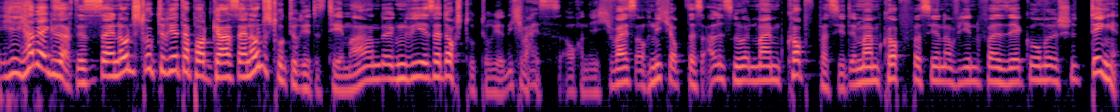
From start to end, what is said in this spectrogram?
Ich habe ja gesagt, es ist ein unstrukturierter Podcast, ein unstrukturiertes Thema und irgendwie ist er doch strukturiert. Ich weiß es auch nicht. Ich weiß auch nicht, ob das alles nur in meinem Kopf passiert. In meinem Kopf passieren auf jeden Fall sehr komische Dinge.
